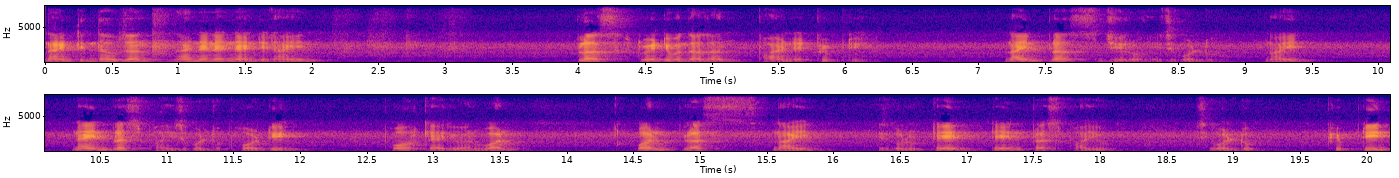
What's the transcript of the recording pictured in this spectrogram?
Nineteen thousand nine hundred ninety nine plus twenty one thousand five hundred fifty nine plus zero is equal to nine nine plus five is equal to fourteen four carry over one one plus nine is equal to ten ten plus five is equal to fifteen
